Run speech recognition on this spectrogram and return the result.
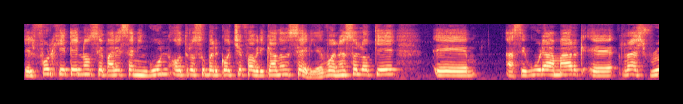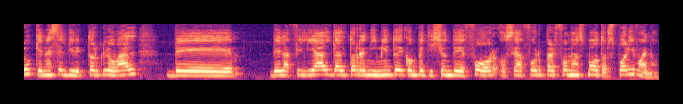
el Ford GT no se parece a ningún otro supercoche fabricado en serie. Bueno, eso es lo que eh, asegura Mark eh, Rashbrook, quien es el director global de, de la filial de alto rendimiento de competición de Ford, o sea Ford Performance Motorsport. Y bueno,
